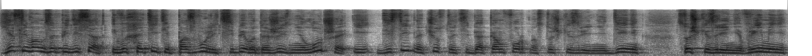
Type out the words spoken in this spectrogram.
Если вам за 50 и вы хотите позволить себе в этой жизни лучше и действительно чувствовать себя комфортно с точки зрения денег, с точки зрения времени,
